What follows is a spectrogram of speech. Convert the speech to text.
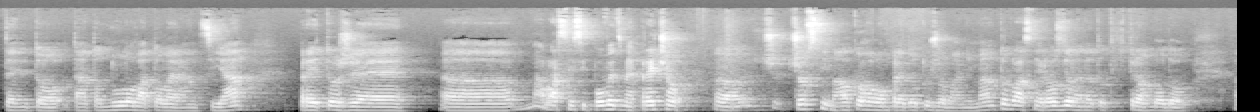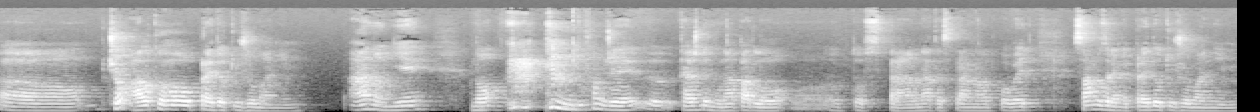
tento, táto nulová tolerancia, pretože a vlastne si povedzme, prečo čo, čo s tým alkoholom pred otužovaním. Mám to vlastne rozdelené do tých troch bodov. Čo alkohol pred otužovaním? Áno, nie. No, dúfam, že e, každému napadlo to správna, tá správna odpoveď. Samozrejme, pred otužovaním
